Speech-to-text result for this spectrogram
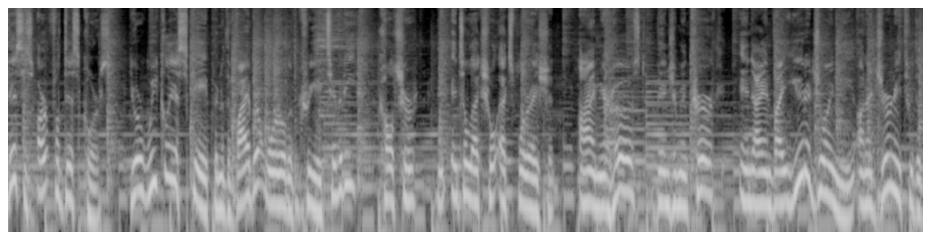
This is Artful Discourse, your weekly escape into the vibrant world of creativity, culture, and intellectual exploration. I'm your host, Benjamin Kirk, and I invite you to join me on a journey through the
